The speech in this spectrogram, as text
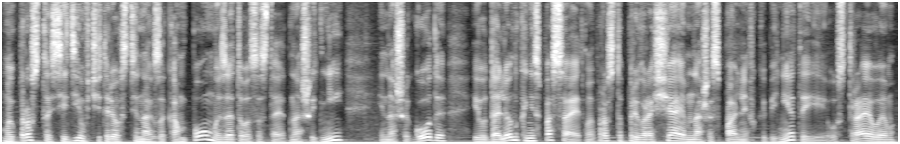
Мы просто сидим в четырех стенах за компом, из этого состоят наши дни и наши годы, и удаленка не спасает. Мы просто превращаем наши спальни в кабинеты и устраиваем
